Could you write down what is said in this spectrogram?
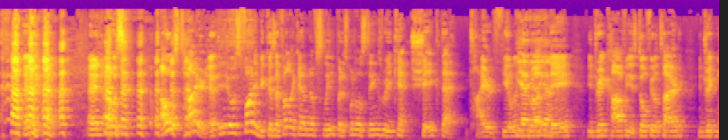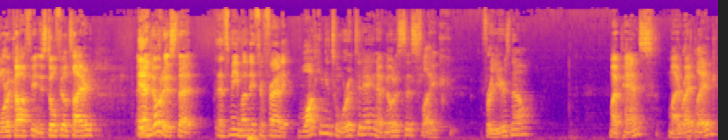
and I was I was tired. It, it was funny because I felt like I had enough sleep, but it's one of those things where you can't shake that tired feeling Yeah, throughout yeah, the day. You drink coffee, and you still feel tired. You drink more coffee, and you still feel tired. And I noticed that That's me Monday through Friday. walking into work today, and I've noticed this like for years now. My pants, my right leg.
